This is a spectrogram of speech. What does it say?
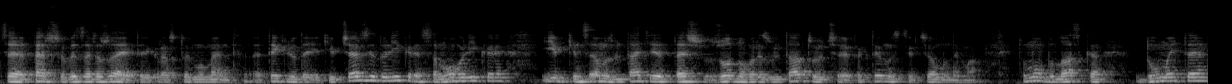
це перше, ви заражаєте якраз в той момент е, тих людей, які в черзі до лікаря, самого лікаря, і в кінцевому результаті теж жодного результату чи ефективності в цьому нема. Тому, будь ласка, думайте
